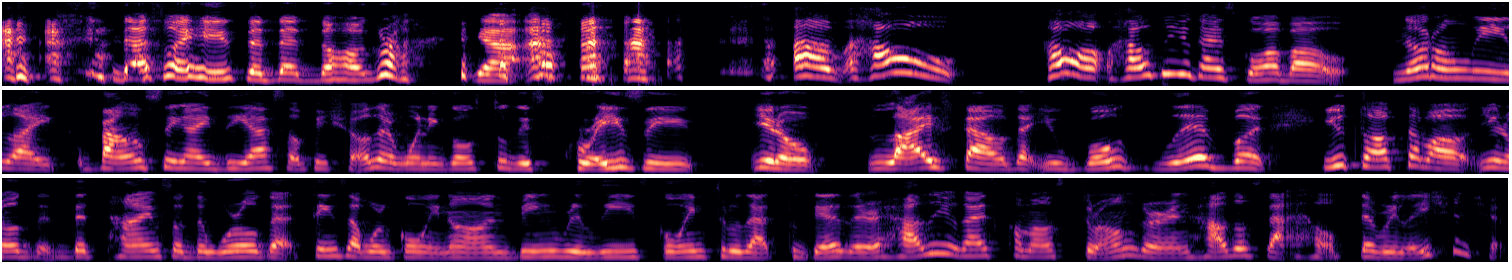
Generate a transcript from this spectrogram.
That's why he's the dead dog, right? Yeah. um, how how how do you guys go about not only like bouncing ideas off each other when it goes to this crazy, you know, lifestyle that you both live but you talked about you know the, the, times of the world that things that were going on being released going through that together how do you guys come out stronger and how does that help the relationship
